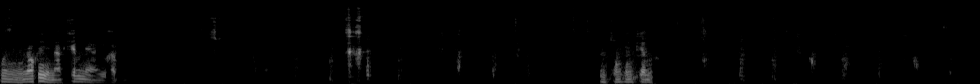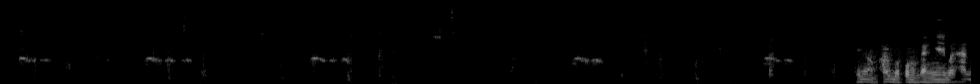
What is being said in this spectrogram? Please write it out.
อืมเราก็อยู่นักเข้มแนวอยู่ครับช่องเข้มๆพี่น้องพักบอกปรุงแปลงไงบ่ท่าน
